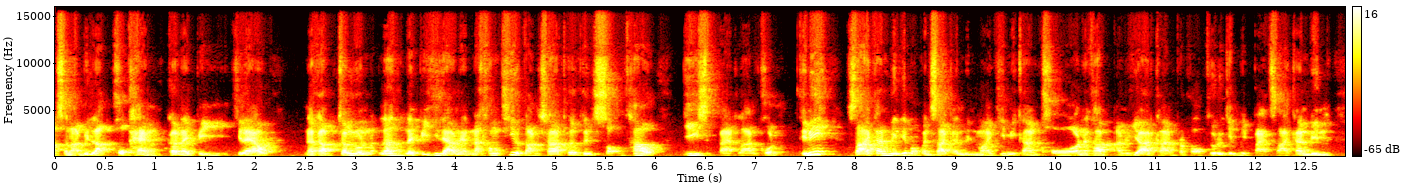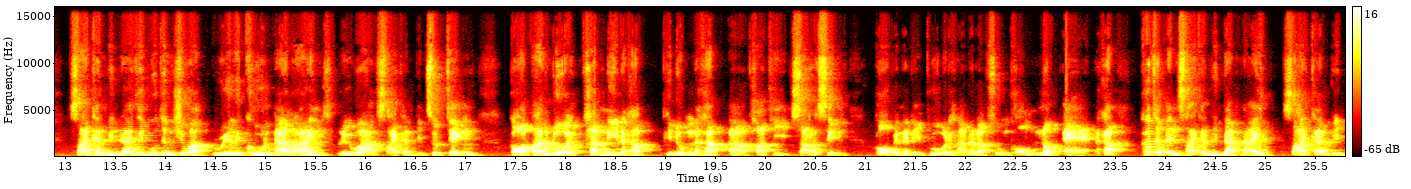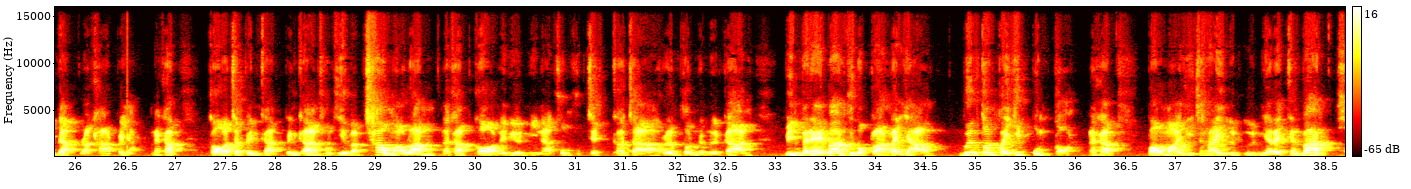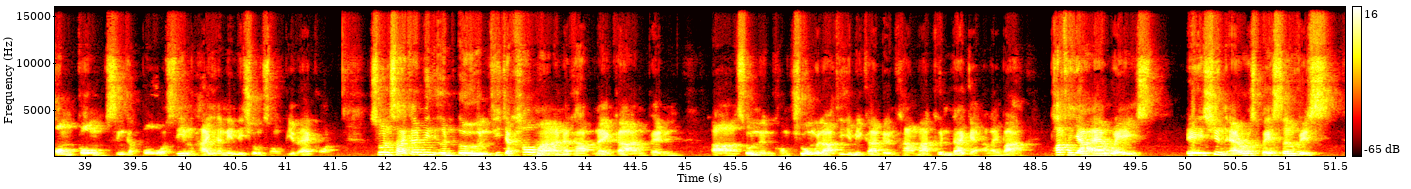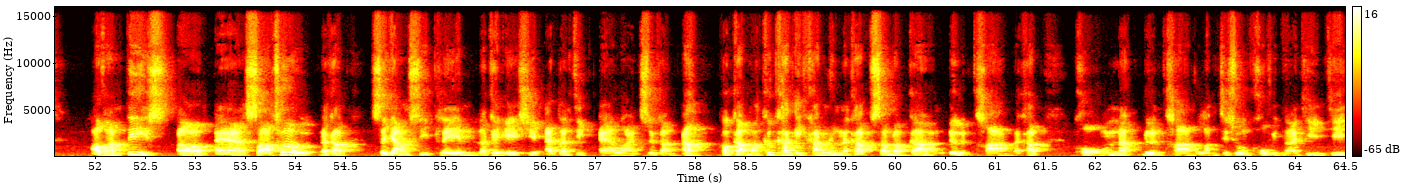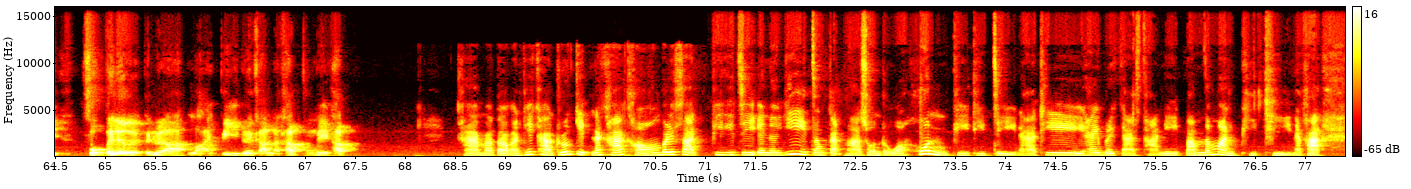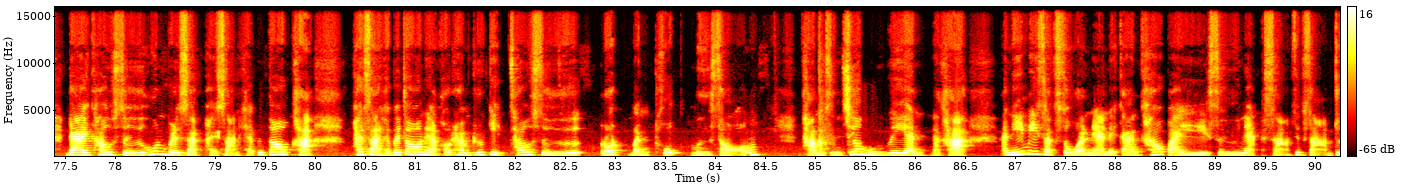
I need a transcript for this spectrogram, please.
สนามบินหลัก6แห่งก็ในปีที่แล้วนะครับจำนวนและในปีที่แล้วเนี่ยนักท่องเที่ยวต่างชาติเพิ่มขึ้น 2 เท่า 28 ล้านคน ทีนี้สายการบินที่บอกเป็นสายการบินใหม่ที่มีการขอนะครับอนุญาตการประกอบธุรกิจมี 8 สายการบิน สายการบินแรกที่พูดถึงชื่อว่า Really Cool Airlines หรือว่าสายการบินสุดเจ๋ง ก่อตั้งโดยท่านนี้นะครับพี่ดุงนะครับพาทีสารสินก็เป็นอดีตผู้บริหารระดับสูงของนกแอร์นะครับก็จะเป็นสายการบินแบบไหน สายการบินแบบราคาประหยัดนะครับก็จะเป็นการเป็นการท่องเที่ยวแบบเช่าเหมาลำนะครับก็ในเดือนมีนาคม 67 ก็จะเริ่มต้นดำเนินการ บินไปไหนบ้างที่บอกกลางและยาว เบื้องต้นไปญี่ปุ่นก่อนนะครับเป้าหมายที่จะให้อื่นๆมีอะไรกันบ้างฮ่องกงสิงคโปร์เซี่ยงไฮ้อันนี้ในช่วง 2 ปีแรกก่อน ส่วนสายการบินอื่น ๆ ที่จะเข้ามานะครับในการเป็นส่วนหนึ่งของช่วงเวลาที่จะมีการเดินทางมากขึ้นได้แก่อะไรบ้าง พัทยาแอร์เวย์ส Asian Aerospace Service Avantis เอ่อ Air Charter นะครับสยามซีเพลนและก็เอเชียแอตแลนติกแอร์ไลน์ด้วยกันอะก็กลับมาคึกคักอีกครั้งหนึ่งนะครับสำหรับการเดินทางนะครับ ของนักเดินทางหลังจากช่วงโควิด -19 ที่ฟุบไปเลยเป็นเวลาหลายปีด้วยกันแหละครับน้องเมย์ครับค่ะ มาต่อกันที่ข่าวธุรกิจนะคะ ของบริษัท PTG Energy จำกัดมหาชนหรือว่าหุ้น PTG นะคะที่ให้บริการสถานีปั๊มน้ำมัน PT นะคะ ได้เข้าซื้อหุ้นบริษัทไพศาลแคปิตอลค่ะไพศาลแคปิตอลเนี่ยเขาทำธุรกิจเช่าซื้อรถบรรทุกมือสอง ทำสินเชื่อหมุนเวียนนะคะ อันนี้มีสัดส่วนเนี่ยในการเข้าไปซื้อเนี่ย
